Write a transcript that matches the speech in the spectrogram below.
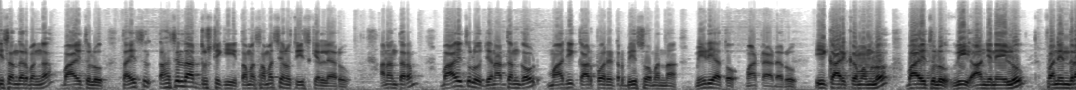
ఈ సందర్భంగా బాధితులు తహసీల్ తహసీల్దార్ దృష్టికి తమ సమస్యను తీసుకెళ్ళారు. అనంతరం బాధితులు జనార్దన్ గౌడ్ మాజీ కార్పొరేటర్ బి సోమన్న మీడియాతో మాట్లాడారు. ఈ కార్యక్రమంలో బాధితులు V Anjaneyulu Phanindra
